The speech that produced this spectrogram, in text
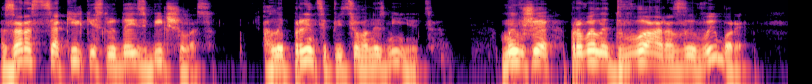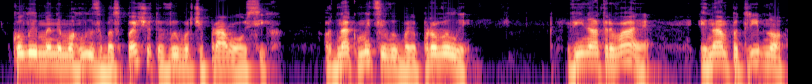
зараз ця кількість людей збільшилась, але принцип від цього не змінюється. Ми вже провели два рази вибори, коли ми не могли забезпечити виборче право усіх. Однак ми ці вибори провели. Війна триває, і нам потрібно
